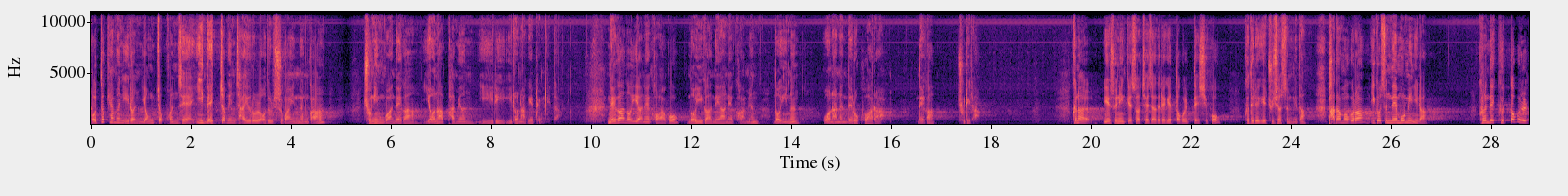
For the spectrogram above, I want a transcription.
어떻게 하면 이런 영적 권세, 이 내적인 자유를 얻을 수가 있는가? 주님과 내가 연합하면 이 일이 일어나게 됩니다. 내가 너희 안에 거하고 너희가 내 안에 거하면 너희는 원하는 대로 구하라. 내가 주리라. 그날 예수님께서 제자들에게 떡을 떼시고 그들에게 주셨습니다. 받아 먹으라. 이것은 내 몸이니라. 그런데 그 떡을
